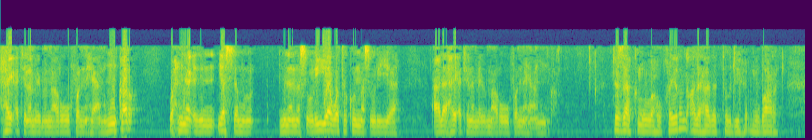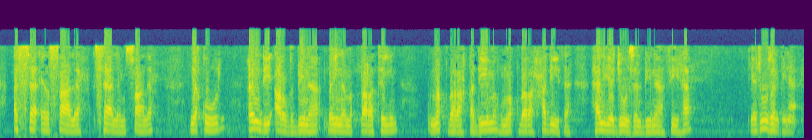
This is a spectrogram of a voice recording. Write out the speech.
هيئة الأمر بالمعروف والنهي عن المنكر وحينئذ يسلم من المسؤولية وتكون مسؤولية على هيئة الأمر بالمعروف والنهي عن المنكر. جزاكم الله خيرا على هذا التوجيه المبارك. السائل صالح سالم صالح يقول عندي أرض بناء بين مقبرتين مقبرة قديمة ومقبرة حديثة هل يجوز البناء فيها؟ يجوز البناء.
